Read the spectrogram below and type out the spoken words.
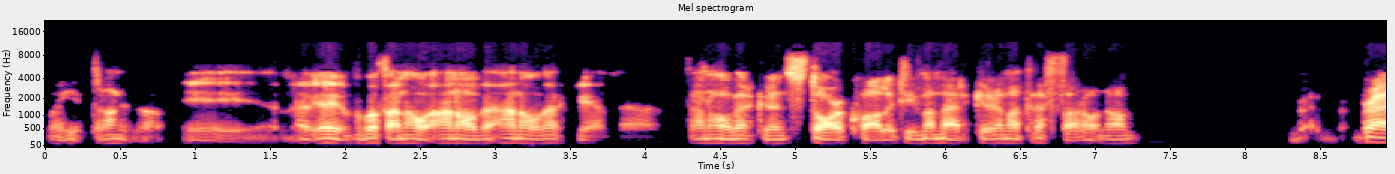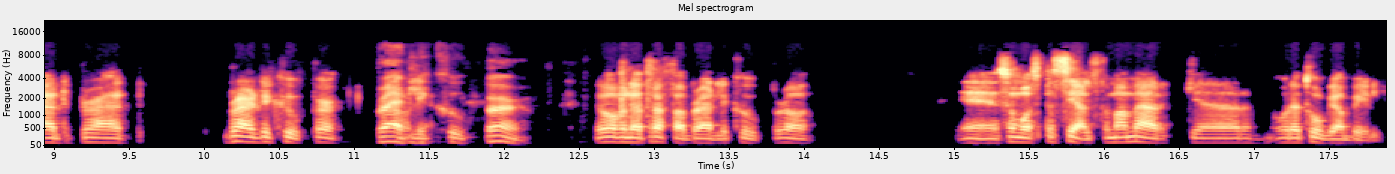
Vad heter han nu då? Eh, han, har, han, har, han, har verkligen, eh, han har verkligen star quality. Man märker det när man träffar honom. Brad, Brad, Bradley Cooper. Bradley Okej. Cooper. Det var väl när jag träffade Bradley Cooper då. Eh, som var speciellt för man märker, och det tog jag en bild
